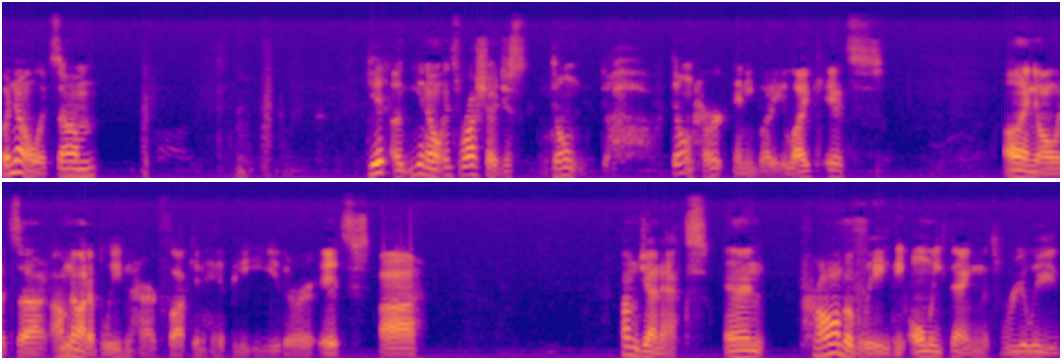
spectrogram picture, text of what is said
but no, it's um, get a, you know, it's Russia. Just don't don't hurt anybody. Like it's. All I know, it's uh, I'm not a bleeding heart fucking hippie either. It's uh, I'm Gen X, and probably the only thing that's really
